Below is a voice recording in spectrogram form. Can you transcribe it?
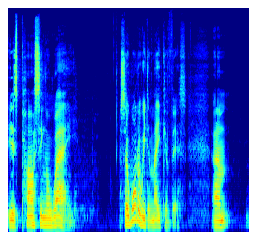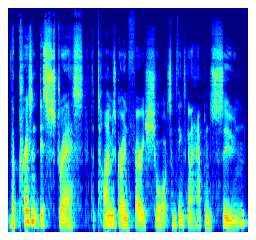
is passing away. So, what are we to make of this? Um, the present distress, the time has grown very short, something's going to happen soon,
